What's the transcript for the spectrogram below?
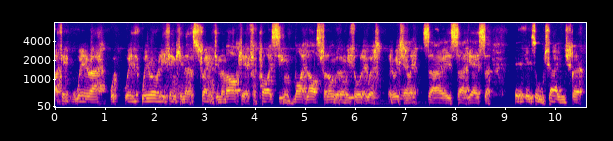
I think we're, uh, we're we're already thinking that the strength in the market for pricing might last for longer than we thought it would originally. So it's uh, yeah, it's, uh, it, it's all changed, but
